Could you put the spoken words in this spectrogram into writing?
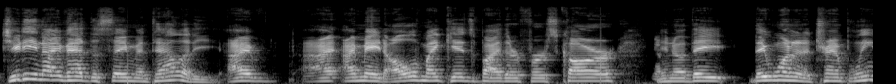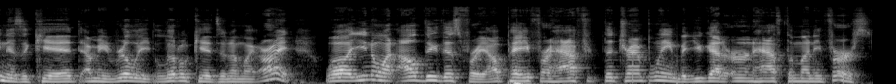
Judy and I have had the same mentality. I've I I made all of my kids buy their first car. Yep. You know, they they wanted a trampoline as a kid. I mean, really little kids, and I'm like, all right, well, you know what? I'll do this for you. I'll pay for half the trampoline, but you got to earn half the money first.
